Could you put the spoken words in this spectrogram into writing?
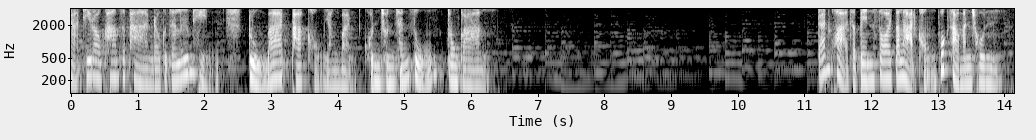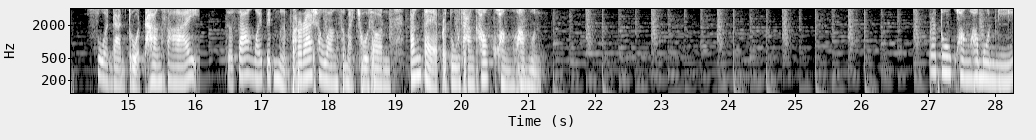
ณะที่เราข้ามสะพานเราก็จะเริ่มเห็นกลุ่มบ้านพักของยังบันคนชนชั้นสูงตรงกลาง ด้านขวาจะเป็นซอยตลาดของพวกสามัญชน ส่วนด่านตรวจทางซ้าย จะสร้างไว้เป็นเหมือนพระราชวังสมัยโชซอน ตั้งแต่ประตูทางเข้าควังฮวามุนประตูควังฮามุนนี้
